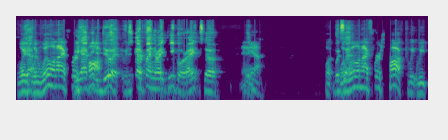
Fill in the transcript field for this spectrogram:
when yeah. when Will and I first be happy talked, to do it. We just got to find the right people, right? So yeah. Yeah. when that? Will and I first talked, we, we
